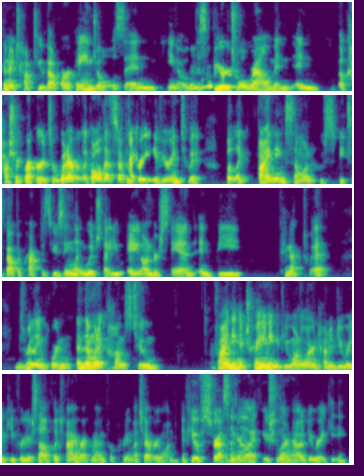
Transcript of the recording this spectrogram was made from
going to talk to you about archangels and you know mm-hmm. the spiritual realm and and akashic records or whatever like all that stuff is right. great if you're into it but like finding someone who speaks about the practice using language that you a understand and b connect with is really mm-hmm. important and then when it comes to finding a training if you want to learn how to do reiki for yourself which i recommend for pretty much everyone if you have stress mm-hmm. in your mm-hmm. life you should learn how to do reiki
